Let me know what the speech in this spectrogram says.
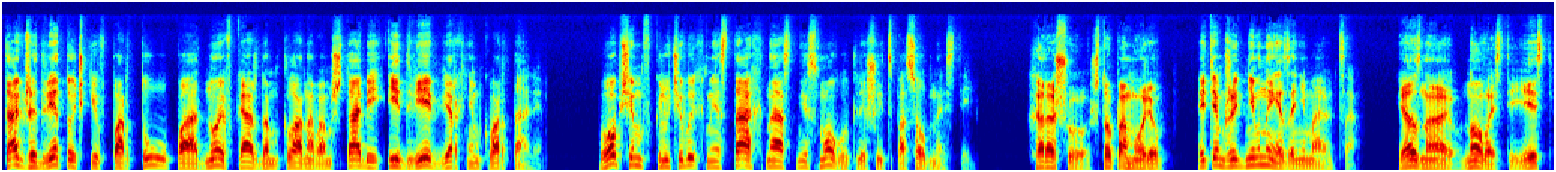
Также две точки в порту, по одной в каждом клановом штабе и две в верхнем квартале. В общем, в ключевых местах нас не смогут лишить способностей. Хорошо, что по морю? Этим же дневные занимаются. Я знаю, новости есть.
